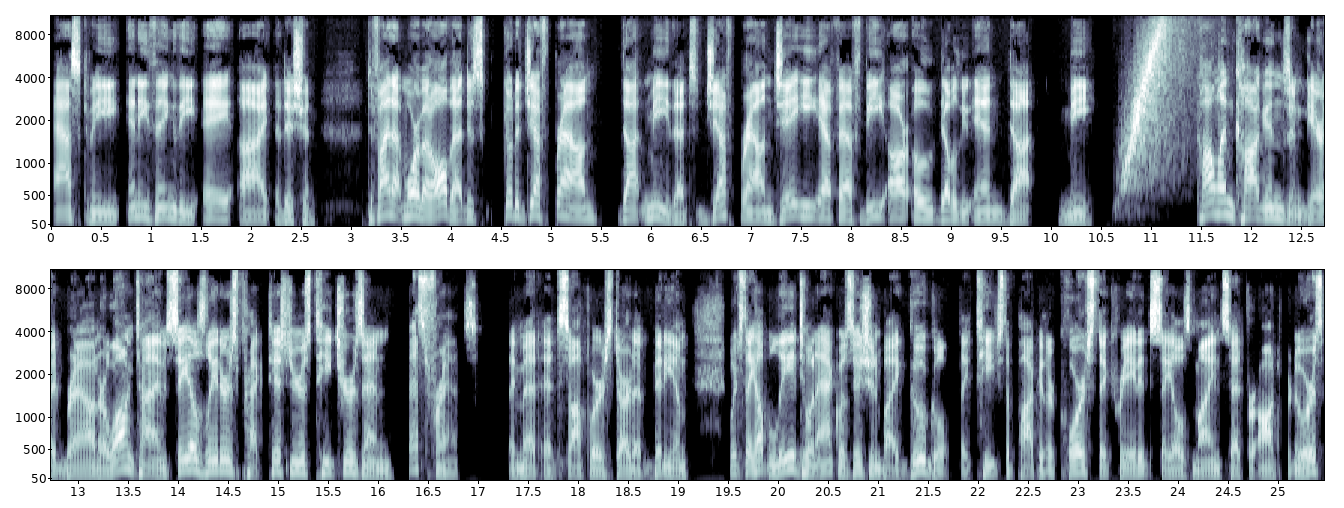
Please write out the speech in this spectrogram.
Ask Me Anything, the AI edition. To find out more about all that, just go to jeffbrown.me. That's Jeff Brown, J E F F B R O W N dot me. Colin Coggins and Garrett Brown are longtime sales leaders, practitioners, teachers, and best friends. They met at software startup Bitium, which they helped lead to an acquisition by Google. They teach the popular course they created, Sales Mindset for Entrepreneurs,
